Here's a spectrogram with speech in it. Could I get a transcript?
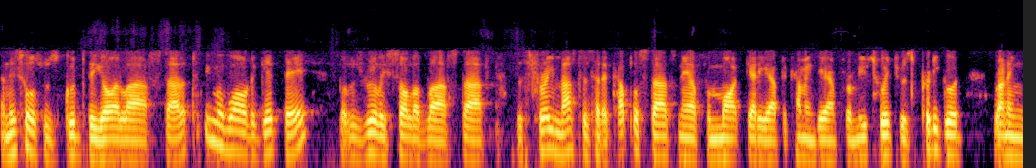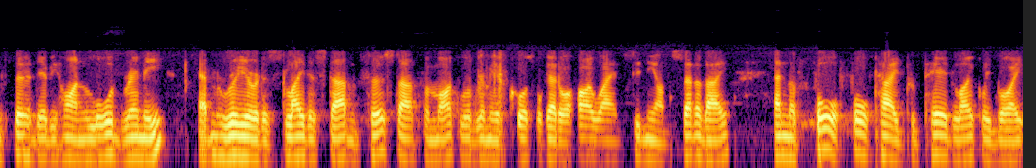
and this horse was good to the eye last start. It took him a while to get there, but was really solid last start. The three musters had a couple of starts now from Mike Gaddy after coming down from Ipswich, was pretty good, running third there behind Lord Remy at Moruya at his latest start and first start for Mike. Lord Remy, of course, will go to a highway in Sydney on Saturday and the four 4K prepared locally by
